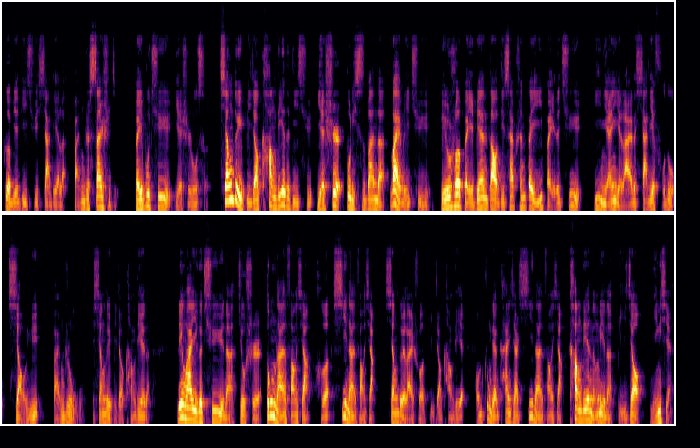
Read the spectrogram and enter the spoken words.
个别地区下跌了百分之三十几。北部区域也是如此。相对比较抗跌的地区，也是布里斯班的外围区域，比如说北边到 Deception Bay 以北的区域，一年以来的下跌幅度小于百分之五，相对比较抗跌的。另外一个区域呢，就是东南方向和西南方向，相对来说比较抗跌。我们重点看一下西南方向，抗跌能力呢比较明显，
